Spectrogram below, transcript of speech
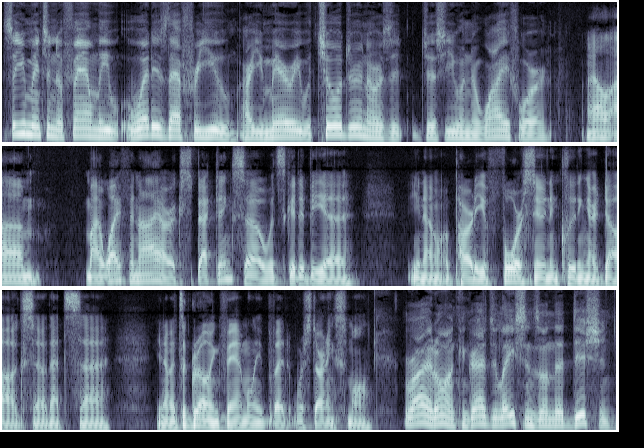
So you mentioned the family. What is that for you? Are you married with children, or is it just you and your wife? Or well, um, my wife and I are expecting, so it's going to be a you know a party of four soon, including our dog. So that's uh, you know it's a growing family, but we're starting small. Right on. Congratulations on the addition.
